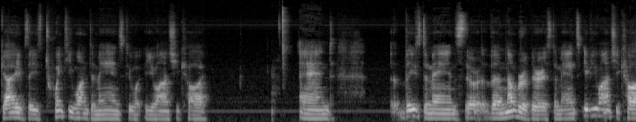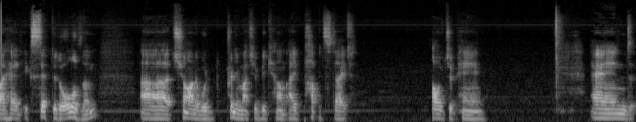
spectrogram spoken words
gave these 21 demands to Yuan Shikai, and these demands, there are, number of various demands. If Yuan Shikai had accepted all of them, uh, China would pretty much have become a puppet state of Japan. And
